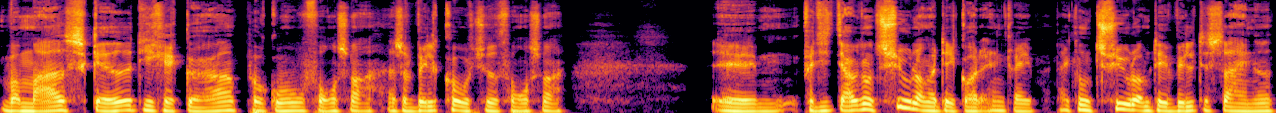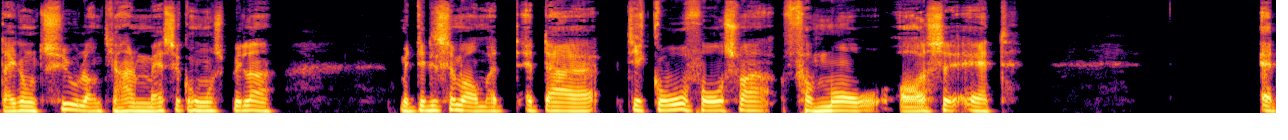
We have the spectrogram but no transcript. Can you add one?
hvor meget skade de kan gøre på gode forsvar, altså velcoachede forsvar. Øhm, fordi der er jo ikke nogen tvivl om, at det er et godt angreb. Der er ikke nogen tvivl om, at det er veldesignet. Der er ikke nogen tvivl om, at de har en masse gode spillere. Men det er ligesom om, at, at der det gode forsvar formår også at, at,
